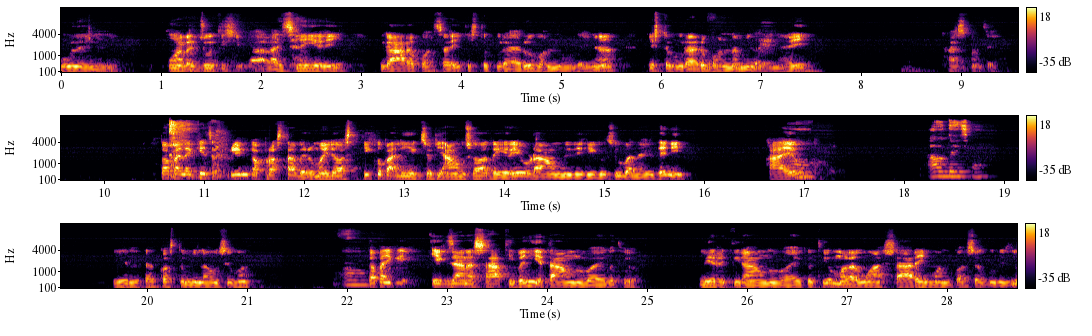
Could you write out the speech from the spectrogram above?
हुँदैन नि। उहाँलाई ज्योतिषीबालाई चाहिँ है गाह्रो पर्छ है त्यस्तो कुराहरू भन्नु हुँदैन। त्यस्तो कुराहरू भन्न मिल्दैन है। खासमा चाहिँ। तपाईँलाई के छ? प्रेमका प्रस्तावहरू? मैले अस्तिको पालि एकचोटि आउँछ धेरैवटा आउने देखेको छु भनेको थिएँ नि। आयो? आउँदैछ। हेर्नु त कस्तो मिलाउँछु म। तपाईँको एकजना साथी पनि यता आउनुभएको थियो। मेरोतिर आउनुभएको थियो। मलाई उहाँ साह्रै मनपर्छ गुरुजी।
